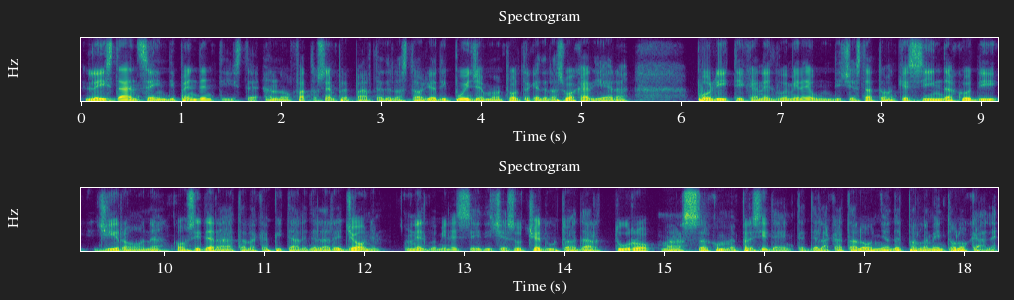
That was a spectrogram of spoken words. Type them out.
Le istanze indipendentiste hanno fatto sempre parte della storia di Puigdemont, oltre che della sua carriera politica. Nel 2011 è stato anche sindaco di Girona, considerata la capitale della regione. Nel 2016 è succeduto ad Arturo Mas come presidente della Catalogna, del Parlamento locale.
